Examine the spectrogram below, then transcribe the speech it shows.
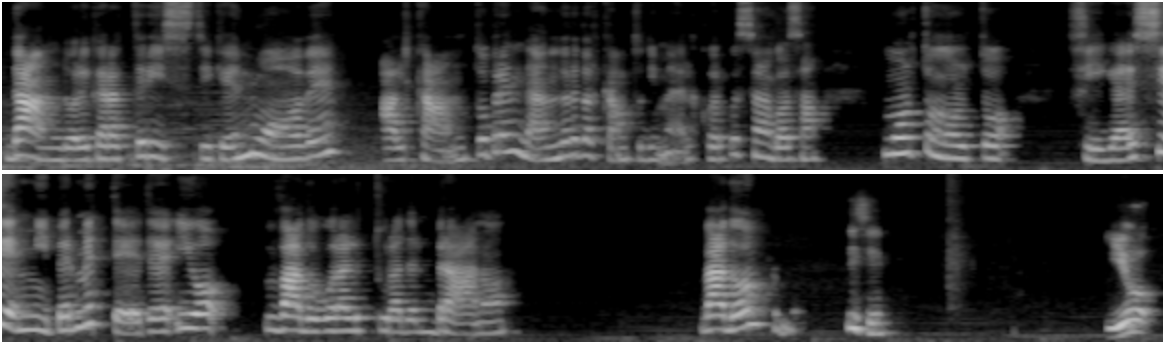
dando le caratteristiche nuove al canto, prendendole dal canto di Melkor. Questa è una cosa molto molto figa e se mi permettete io vado con la lettura del brano. Vado? Sì, sì. Io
